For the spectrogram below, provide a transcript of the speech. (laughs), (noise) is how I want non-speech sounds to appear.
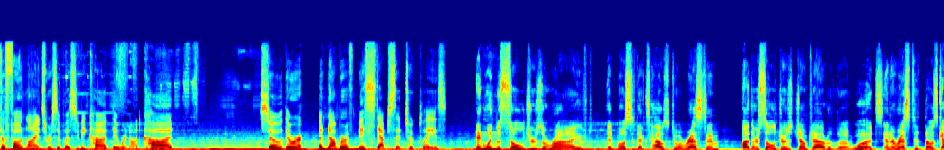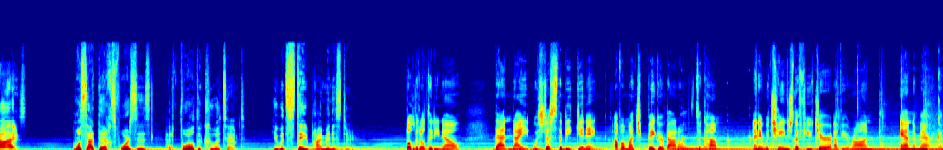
The phone lines were supposed to be cut, they were not cut. So there were a number of missteps that took place. And when the soldiers arrived at Mossadegh's house to arrest him, other soldiers jumped out of the woods and arrested those guys. Mossadegh's forces had foiled the coup attempt. He would stay prime minister. but little did he know, that night was just the beginning of a much bigger battle to come, and it would change the future of Iran and America.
